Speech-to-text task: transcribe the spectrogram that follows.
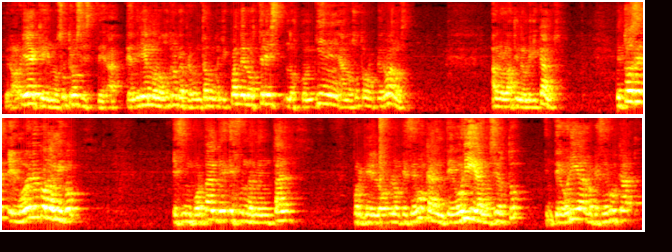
Pero habría que nosotros, este, tendríamos nosotros que preguntarnos, ¿y cuál de los tres nos conviene a nosotros los peruanos? A los latinoamericanos. Entonces, el modelo económico es importante, es fundamental, porque lo, que se busca en teoría, ¿no es cierto? En teoría, lo que se busca,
